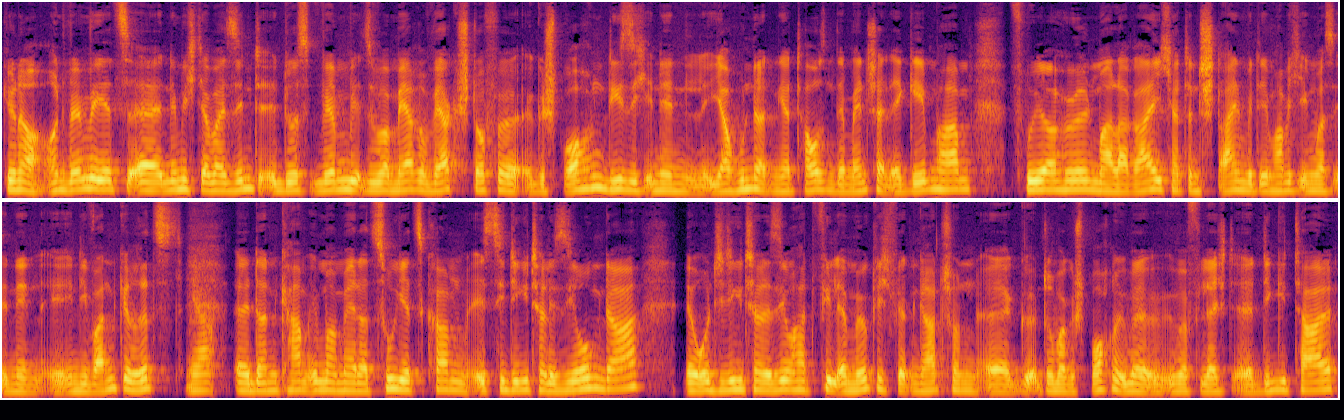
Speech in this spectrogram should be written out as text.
Genau. Und wenn wir jetzt äh, nämlich dabei sind, du hast, wir haben jetzt über mehrere Werkstoffe äh, gesprochen, die sich in den Jahrhunderten, Jahrtausenden der Menschheit ergeben haben. Früher Höhlenmalerei. Ich hatte einen Stein, mit dem habe ich irgendwas in, den, in die Wand geritzt. Ja. Äh, dann kam immer mehr dazu. Jetzt kam, ist die Digitalisierung da. Äh, und die Digitalisierung hat viel ermöglicht. Wir hatten gerade schon äh, drüber gesprochen, über, über vielleicht äh, digital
